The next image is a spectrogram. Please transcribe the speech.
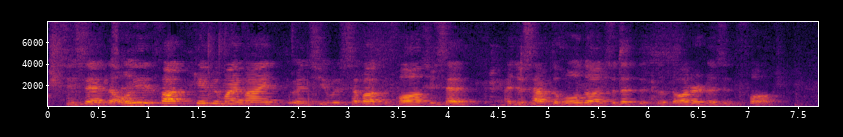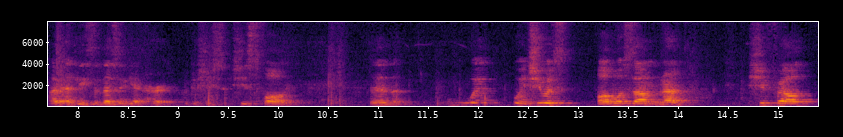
She said, the only thought that came to my mind when she was about to fall, she said, I just have to hold on so that the, the daughter doesn't fall. I mean, at least it doesn't get hurt because she's, she's falling. And then when, when she was almost on the ground, she felt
